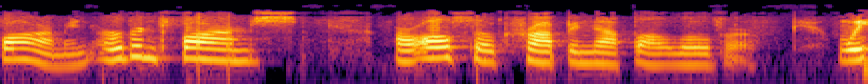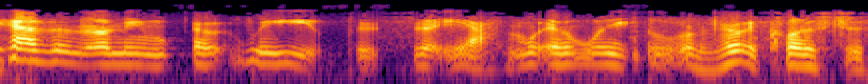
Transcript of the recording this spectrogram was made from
farm, and urban farms are also cropping up all over. We have them. I mean, uh, we uh, yeah, we, we're very close to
